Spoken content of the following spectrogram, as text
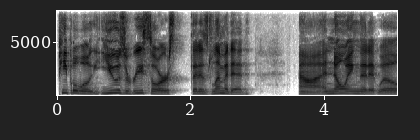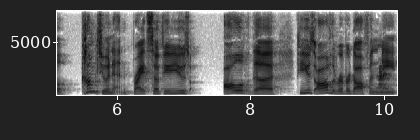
people will use a resource that is limited uh, and knowing that it will come to an end right so if you use all of the if you use all of the river dolphin meat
